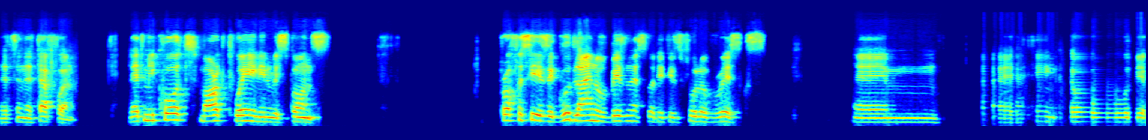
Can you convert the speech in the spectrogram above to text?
that's an, a tough one. Let me quote Mark Twain in response. Prophecy is a good line of business, but it is full of risks. Um, I think it would be a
